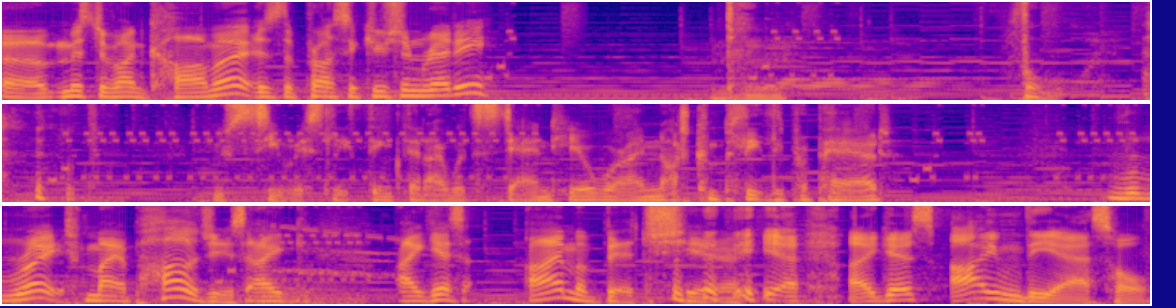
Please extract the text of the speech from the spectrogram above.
Uh, Mr. Von Karma, is the prosecution ready? Hmm. Fool. you seriously think that I would stand here were I not completely prepared? R- right, my apologies. I I guess I'm a bitch here. yeah, I guess I'm the asshole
